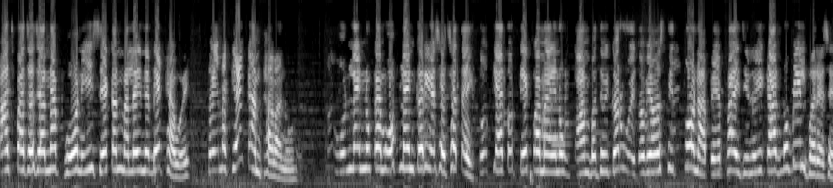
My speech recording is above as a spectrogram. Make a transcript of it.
પાંચ પાંચ હજારના ફોન ઈ સેકન્ડમાં લઈને બેઠા હોય તો એમાં ક્યાં કામ થવાનું? ઓનલાઈનનું કામ ઓફલાઈન કરીએ છે છતાંય, તો ક્યાં તો ટેકવામાં એનું કામ બધું કરવું હોય તો વ્યવસ્થિત ફોન આપે ફાઈવજી નું ઈ કાર્ડનું બિલ ભરે છે.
